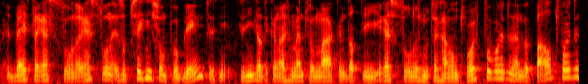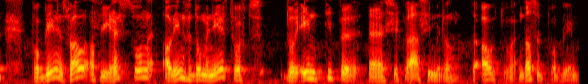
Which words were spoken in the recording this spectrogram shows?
het blijft de restzone. De restzone is op zich niet zo'n probleem. Het is, niet, het is, niet, dat ik een argument wil maken dat die restzones moeten gaan ontworpen worden en bepaald worden. Het probleem is wel als die restzone alleen gedomineerd wordt door één type uh, circulatiemiddel, de auto. En dat is het probleem.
